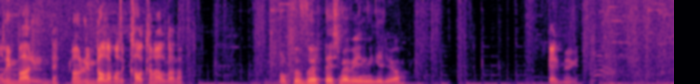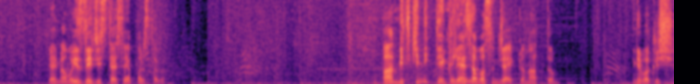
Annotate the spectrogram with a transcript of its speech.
Alayım bari ürünü de. Lan ürünü de alamadık. Kalkan aldı adam. Yoksa zırh deşme beyin mi geliyor? Gelmiyor gel. Gelmiyor ama izleyici isterse yaparız tabi. Lan bitkinlik diye. Cleanse'e basınca ekrana attım. Yine bakış.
